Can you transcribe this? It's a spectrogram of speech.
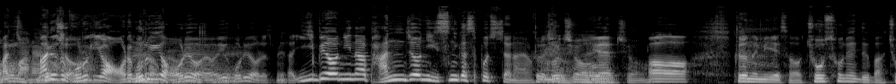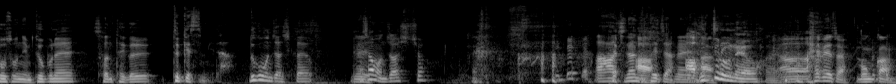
너무 많아요. 그래서 많죠. 고르기가 어렵죠. 고르기가 어려워요. 이거 고르기 어렵습니다. 이변이나 반전이 있으니까 스포츠잖아요. 그렇죠. 그렇죠. 예. 그렇죠. 어, 그런 의미에서 조손의 느바, 조손님 두 분의 선택을 듣겠습니다. 누구 먼저 하실까요? 회사 먼저 하시죠. 아, 지난주 아, 패자. 네. 아, 훅 들어오네요. 네. 아. 패배자, 몽깡.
